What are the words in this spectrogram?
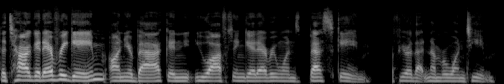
the target every game on your back and you often get everyone's best game if you're that number one team.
